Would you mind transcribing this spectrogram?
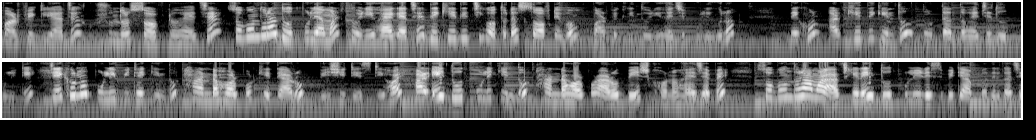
পারফেক্টলি আছে খুব সুন্দর সফট হয়েছে। সো বন্ধুরা দুধ পুলি আমার তৈরি হয়ে গেছে। দেখিয়ে দিচ্ছি কতটা সফট এবং পারফেক্টলি তৈরি হয়েছে পুলিগুলো। দেখুন, আর খেতে কিন্তু দুর্দান্ত হয়েছে দুধ পুলিটি। যে কোনো পুলি পিঠে কিন্তু ঠান্ডা হওয়ার পর খেতে আরও বেশি টেস্টি হয়। আর এই দুধ পুলি কিন্তু ঠান্ডা হওয়ার পর আরও বেশ ঘন হয়ে যাবে। সো বন্ধুরা, আমার আজকের এই দুধ পুলির রেসিপিটি আপনাদের কাছে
